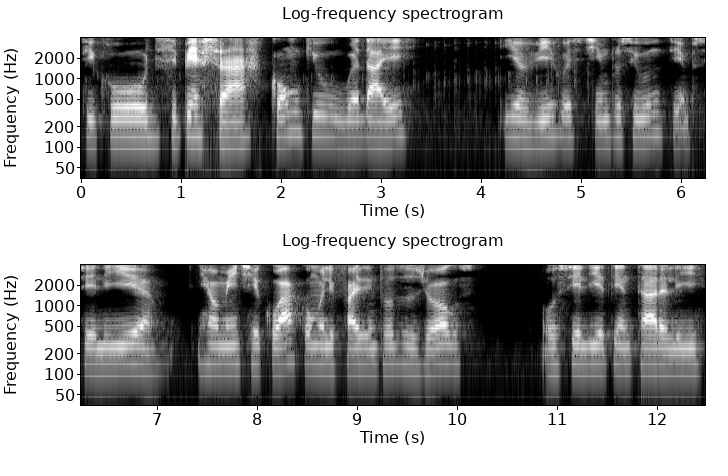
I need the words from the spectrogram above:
ficou de se pensar como que o Edaí ia vir com esse time para o segundo tempo. Se ele ia realmente recuar como ele faz em todos os jogos, ou se ele ia tentar ali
